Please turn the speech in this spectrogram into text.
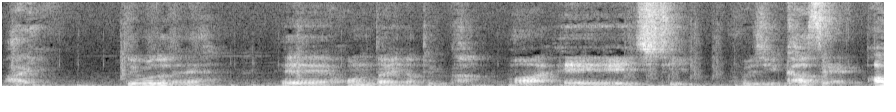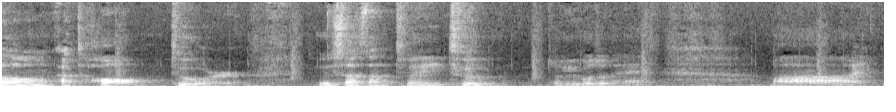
はい。ということでね、えー、本題のというかまあ AHT 藤風 Alone at Home Tour 2022ということでねまあ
